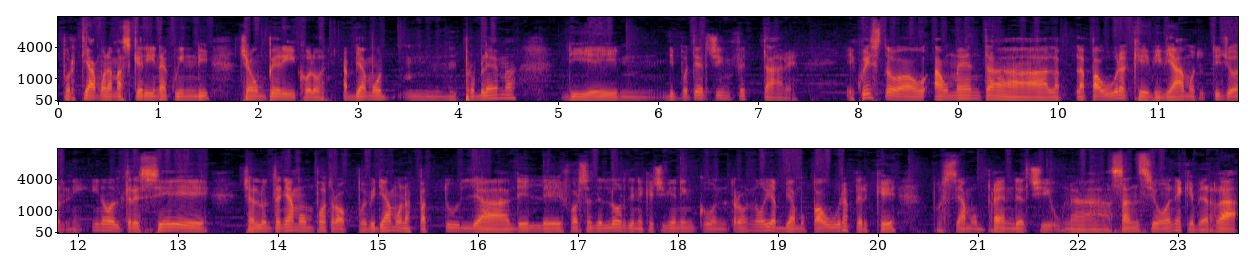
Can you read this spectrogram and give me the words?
Portiamo la mascherina, quindi c'è un pericolo. Abbiamo mh, mm, il problema di, mh, di poterci infettare e questo aumenta la, la, paura che viviamo tutti i giorni. Inoltre, se ci allontaniamo un po' troppo e vediamo una pattuglia delle forze dell'ordine che ci viene incontro, noi abbiamo paura perché possiamo prenderci una sanzione che verrà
